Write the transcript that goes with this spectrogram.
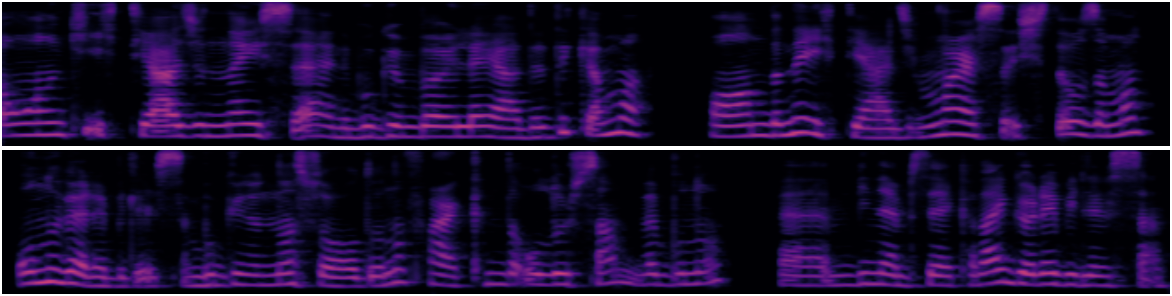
o anki ihtiyacın neyse hani bugün böyle ya dedik ama o anda ne ihtiyacın varsa işte o zaman onu verebilirsin. Bugünün nasıl olduğunu farkında olursan ve bunu bir nebzeye kadar görebilirsen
